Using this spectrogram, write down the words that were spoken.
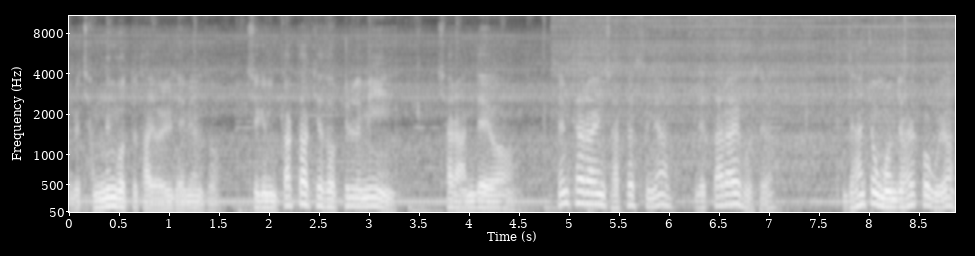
이거 잡는 것도 다열 되면서 지금 딱딱해서 필름이 잘 안 돼요. 센터 라인 잡혔으면 이제 따라해 보세요. 이제 한쪽 먼저 할 거고요.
